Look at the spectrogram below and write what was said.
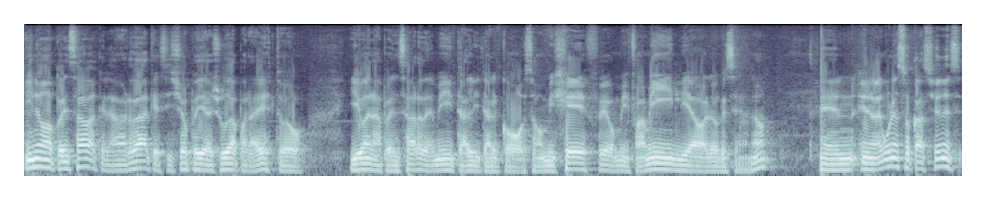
y no, pensaba que la verdad que si yo pedía ayuda para esto, iban a pensar de mí tal y tal cosa, o mi jefe, o mi familia, o lo que sea, ¿no? En, algunas ocasiones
